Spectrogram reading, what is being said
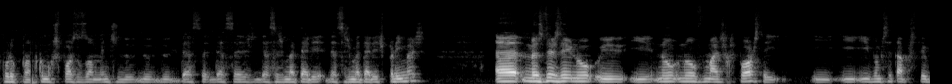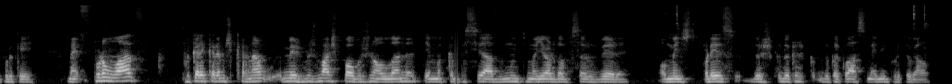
por, pronto, como resposta aos aumentos do, do, do, dessa, dessas, dessas, matéria, dessas matérias-primas, uh, mas desde aí não, e, e não, não, houve mais resposta e, e, e, vamos tentar perceber porquê. Bem, por um lado, porque queremos que não, mesmo os mais pobres na Holanda têm uma capacidade muito maior de absorver aumentos de preço do, do que a classe média em Portugal,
